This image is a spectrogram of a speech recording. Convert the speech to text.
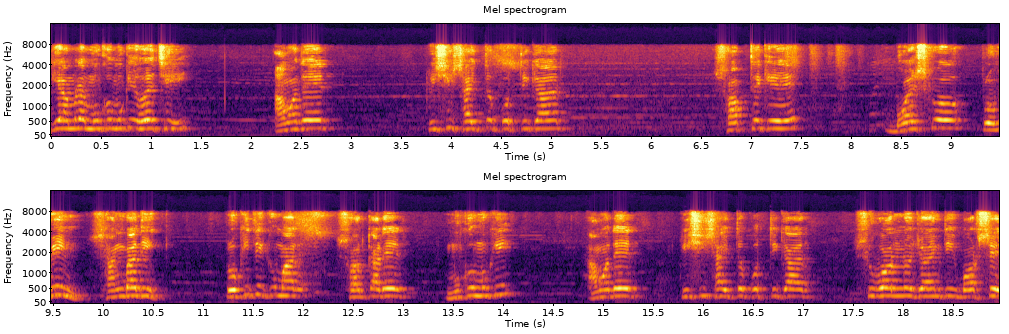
আজকে আমরা মুখোমুখি হয়েছি আমাদের কৃষি সাহিত্য পত্রিকার সব থেকে বয়স্ক প্রবীণ সাংবাদিক প্রকৃতি কুমার সরকারের মুখোমুখি। আমাদের কৃষি সাহিত্য পত্রিকার সুবর্ণ জয়ন্তী বর্ষে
